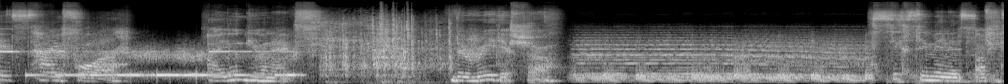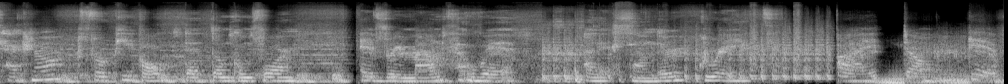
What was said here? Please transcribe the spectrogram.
It's time for I Don't Give an X, the radio show. 60 minutes of techno for people that don't conform. Every month with Alexander Great. I don't give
